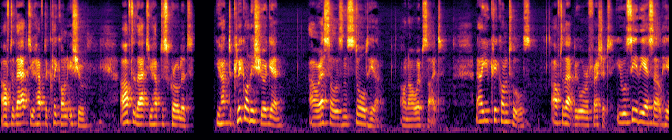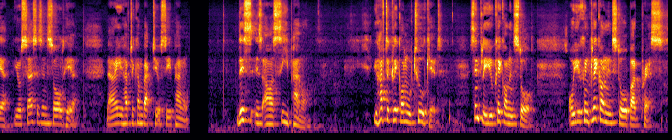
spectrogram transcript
After that, you have to click on issue. After that, you have to scroll it. You have to click on issue again. Our SSL is installed here on our website. Now you click on tools. After that, we will refresh it. You will see the SL here. Your SES is installed here. Now you have to come back to your cPanel. This is our cPanel. You have to click on Toolkit. Simply, you click on Install. Or you can click on Install WordPress.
